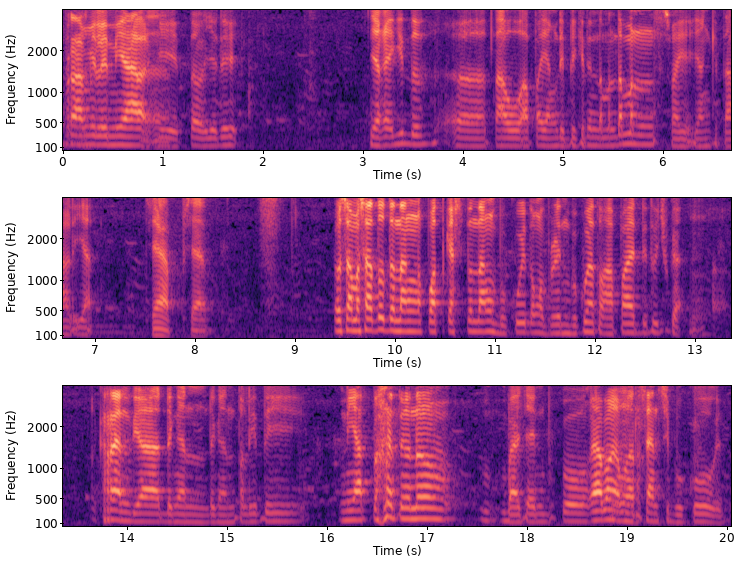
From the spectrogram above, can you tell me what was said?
pra milenial gitu jadi ya kayak gitu. Eh, tahu apa yang dipikirin teman-teman sesuai yang kita lihat. Siap, siap. oh sama satu tentang podcast tentang buku itu ngobrolin buku atau apa itu juga keren dia dengan dengan teliti. Niat banget itu no, bacain buku eh, apa resensi buku gitu.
